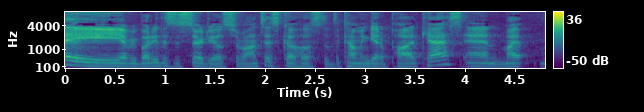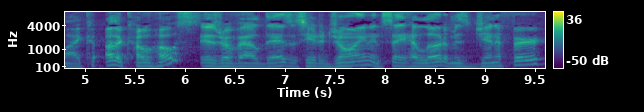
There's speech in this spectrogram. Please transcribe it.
Hey everybody, this is Sergio Cervantes, co-host of the Come and Get It podcast, and my my co- other co-host Israel Valdez is here to join and say hello to Miss Jennifer.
